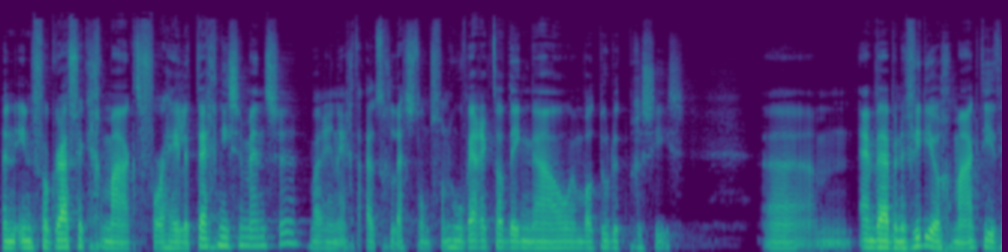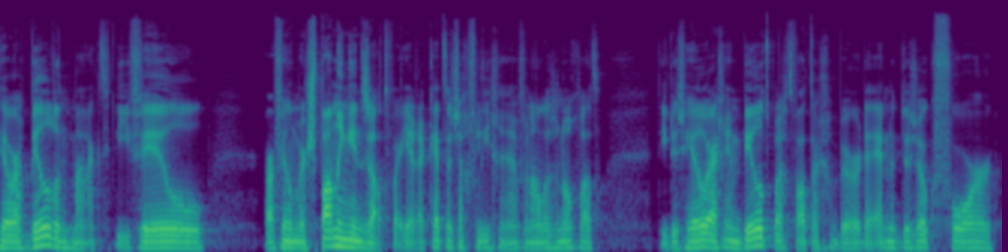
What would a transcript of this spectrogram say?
een infographic gemaakt voor hele technische mensen, waarin echt uitgelegd stond van hoe werkt dat ding nou en wat doet het precies. Um, en we hebben een video gemaakt die het heel erg beeldend maakt, die veel, waar veel meer spanning in zat, waar je raketten zag vliegen en van alles en nog wat. Die dus heel erg in beeld bracht wat er gebeurde en het dus ook voor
